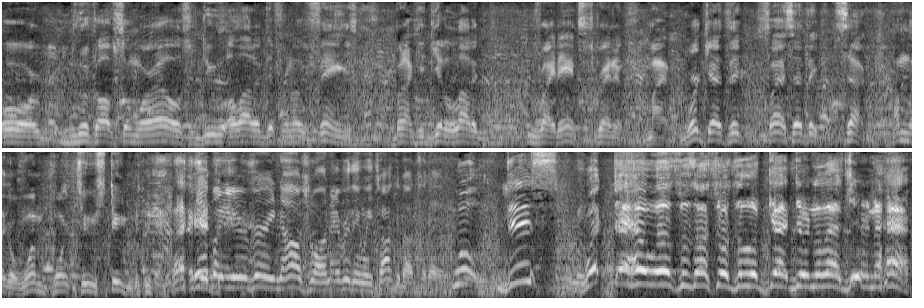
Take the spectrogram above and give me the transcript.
or look off somewhere else and do a lot of different other things, but I could get a lot of right answers. Granted, my work ethic, class ethic suck. I'm like a 1.2 student. Yeah, but you're very knowledgeable on everything we talk about today. well, this, what the hell else was I supposed to look at during the last year and a half?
